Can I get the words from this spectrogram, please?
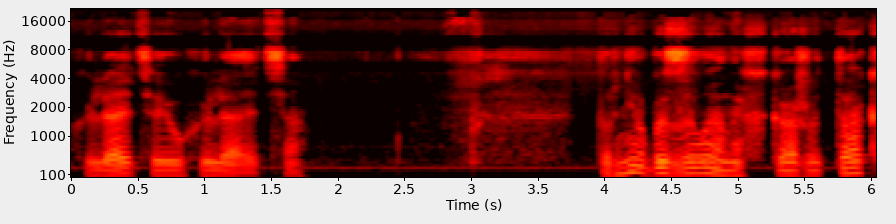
Ухиляється і ухиляється. Турнір без зелених, кажуть, так.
